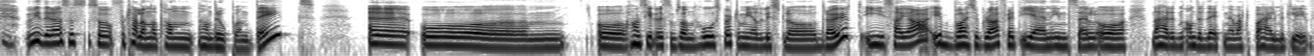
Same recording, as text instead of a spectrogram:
Videre så, så forteller han at han, han dro på en date, uh, og, og han sier liksom sånn Hun spurte om jeg hadde lyst til å dra ut. Jeg sa ja. Jeg var så glad for at jeg er en incel, og det her er den andre daten jeg har vært på hele mitt liv.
